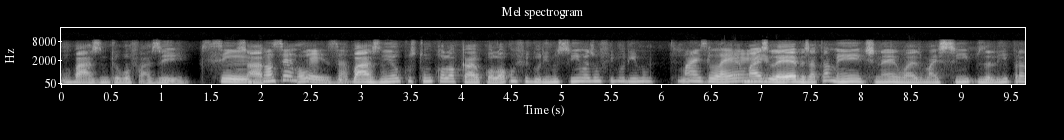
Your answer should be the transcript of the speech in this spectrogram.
um barzinho que eu vou fazer. Sim, sabe? com certeza. barzinho eu costumo colocar, eu coloco um figurino sim, mas um figurino Mais leve. mais leve, exatamente, né? Mais, mais simples ali para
